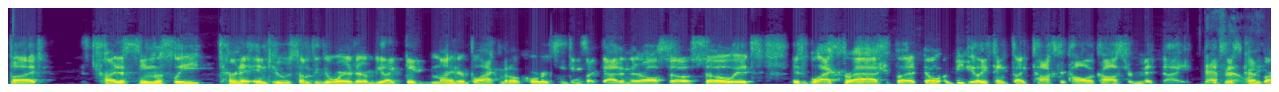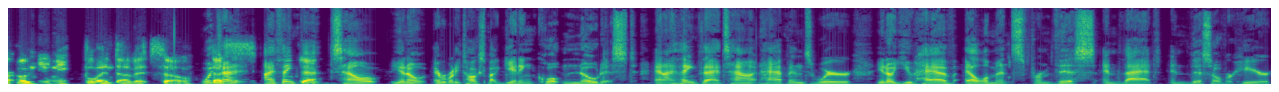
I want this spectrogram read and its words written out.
but try to seamlessly turn it into something to where there'll be like big minor black metal chords and things like that in there also. So it's it's black thrash, but don't immediately think like Toxic Holocaust or Midnight. It's, it's kind of our own unique blend of it. So Which I, I think yeah. that's how, you know, everybody talks about getting, quote, noticed. And I think that's how it happens where, you know, you have elements from this and that and this over here,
